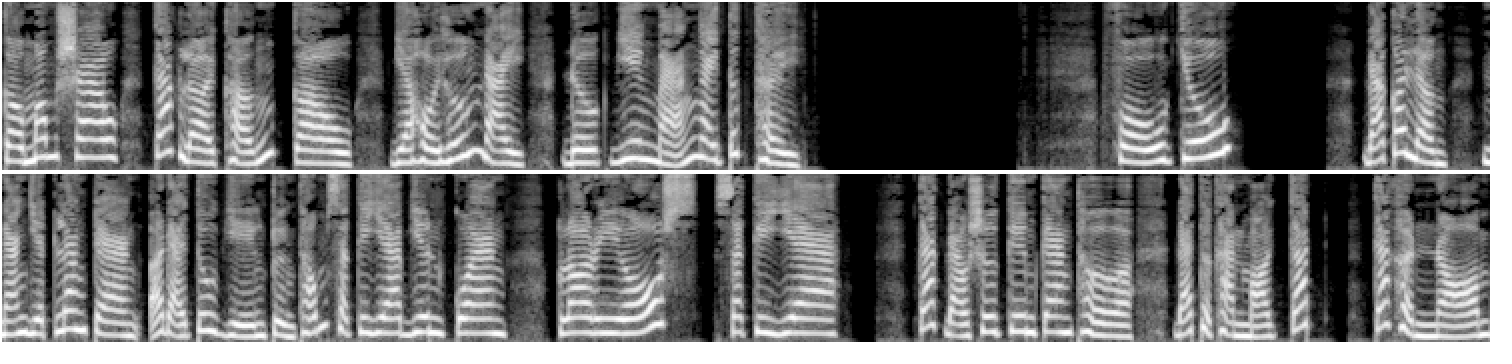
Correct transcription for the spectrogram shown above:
cầu mong sao các lời khẩn cầu và hồi hướng này được viên mãn ngay tức thì. Phụ chú đã có lần nạn dịch lan tràn ở Đại tu viện truyền thống Sakya vinh quang Glorious Sakya. Các đạo sư Kim cang Thừa đã thực hành mọi cách, các hình nộm,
